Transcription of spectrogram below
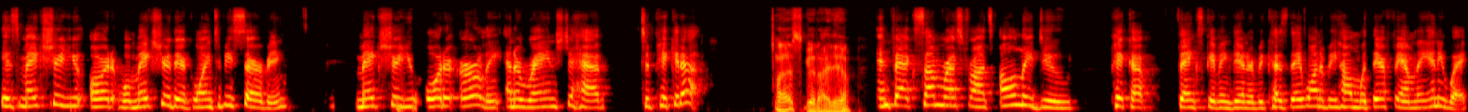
is make sure you order, well, make sure they're going to be serving, make sure you order early and arrange to have to pick it up. Well, that's a good idea. In fact, some restaurants only do pick up Thanksgiving dinner because they want to be home with their family anyway.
